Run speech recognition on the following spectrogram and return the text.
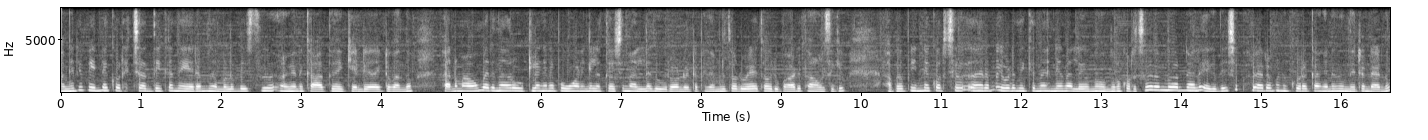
അങ്ങനെ പിന്നെ കുറച്ചധികം നേരം നമ്മൾ ബസ് അങ്ങനെ കാത്തു നിൽക്കേണ്ടതായിട്ട് വന്നു. കാരണം അവൻ വരുന്ന ആ റൂട്ടിൽ അങ്ങനെ പോവുകയാണെങ്കിൽ അത്യാവശ്യം നല്ല ദൂരമുണ്ട് കേട്ടോ പിന്നെ നമ്മൾ തൊടുപുഴത്ത് ഒരുപാട് താമസിക്കും. അപ്പോൾ പിന്നെ കുറച്ച് നേരം ഇവിടെ നിൽക്കുന്നത് തന്നെ നല്ലതെന്ന് തോന്നുന്നു. കുറച്ച് നേരം എന്ന് പറഞ്ഞാൽ ഏകദേശം ഒരു അരമണിക്കൂറൊക്കെ അങ്ങനെ നിന്നിട്ടുണ്ടായിരുന്നു.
